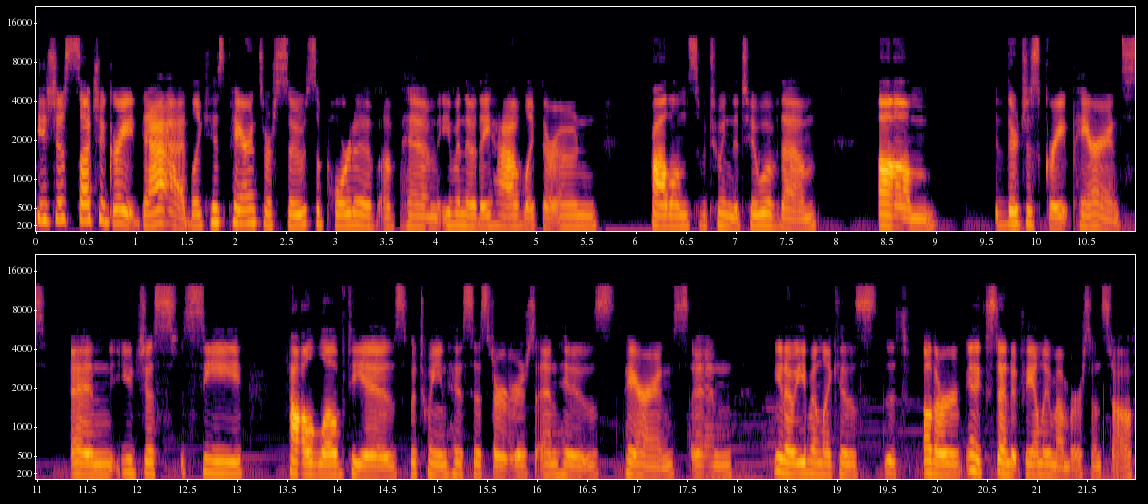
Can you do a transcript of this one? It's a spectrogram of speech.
he's just such a great dad. Like his parents are so supportive of him even though they have like their own problems between the two of them. Um they're just great parents. And you just see how loved he is between his sisters and his parents. And you know even like his, his other extended family members and stuff.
